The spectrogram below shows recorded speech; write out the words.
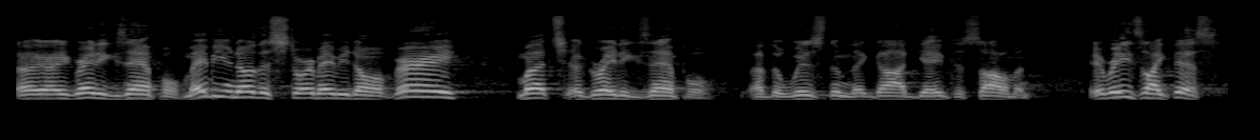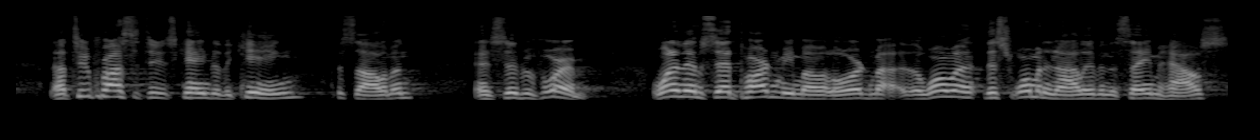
a great example. Maybe you know this story, maybe you don't. Very much a great example of the wisdom that God gave to Solomon. It reads like this Now, two prostitutes came to the king, to Solomon, and stood before him. One of them said, Pardon me, my lord, my, the woman, this woman and I live in the same house,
